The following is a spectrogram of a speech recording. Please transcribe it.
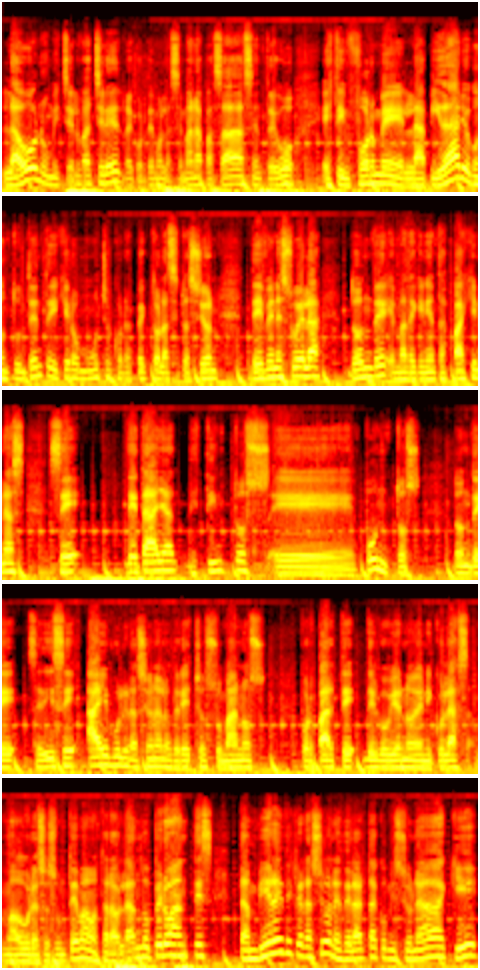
la ONU, Michelle Bachelet. Recordemos, la semana pasada se entregó este informe lapidario, contundente, dijeron muchos con respecto a la situación de Venezuela, donde en más de 500 páginas se detallan distintos eh, puntos donde se dice hay vulneración a los derechos humanos por parte del gobierno de Nicolás Maduro. Eso es un tema, vamos a estar hablando, pero antes también hay declaraciones de la alta comisionada que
